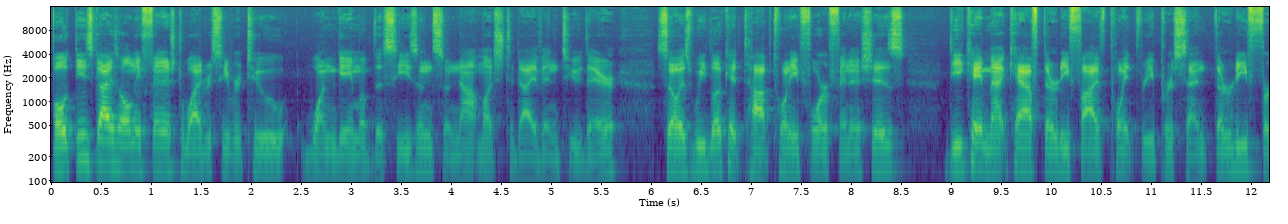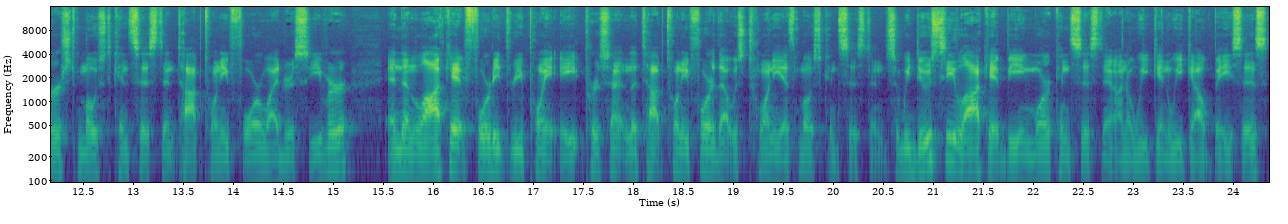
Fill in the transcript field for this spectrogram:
Both these guys only finished wide receiver two one game of the season, so not much to dive into there. So as we look at top 24 finishes, DK Metcalf 35.3%, 31st most consistent top 24 wide receiver. And then Lockett, 43.8% in the top 24. That was 20th most consistent. So we do see Lockett being more consistent on a week in, week out basis.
